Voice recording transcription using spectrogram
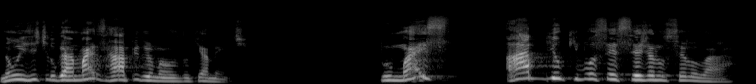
Não existe lugar mais rápido, irmãos, do que a mente. Por mais hábil que você seja no celular,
